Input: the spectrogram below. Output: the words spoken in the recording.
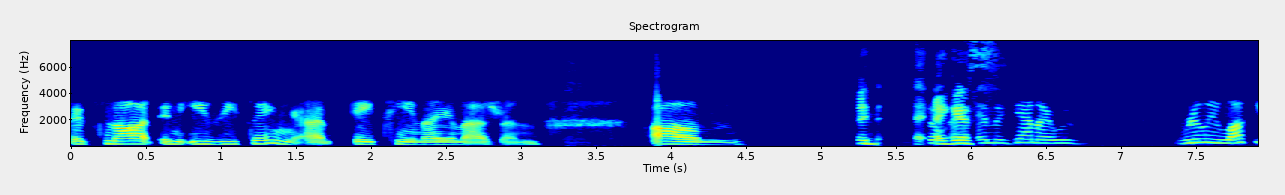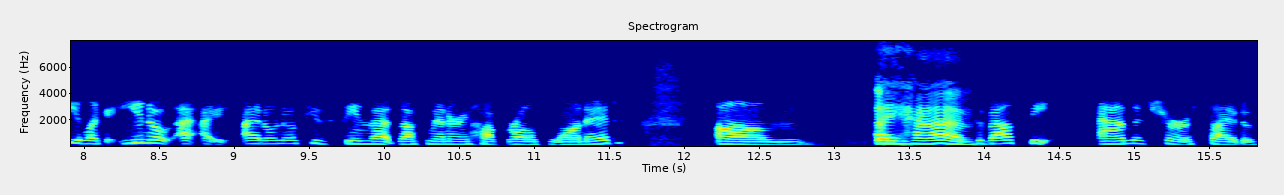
it's not an easy thing at 18, I imagine. Um, and I guess, and, and again, I was really lucky. Like, you know, I, I, I don't know if you've seen that documentary, Hot Girls Wanted. Um, I have. It's about the amateur side of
